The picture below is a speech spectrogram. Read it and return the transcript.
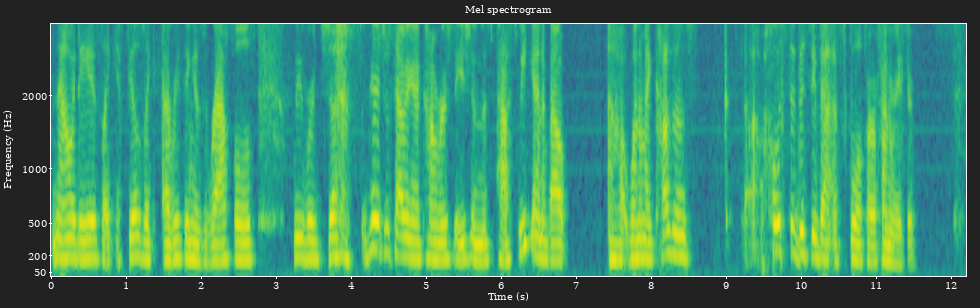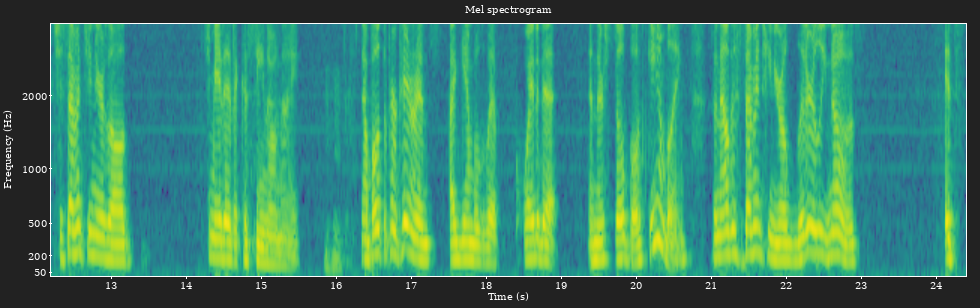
nowadays like it feels like everything is raffles. We were just we were just having a conversation this past weekend about uh, one of my cousins uh, hosted this event at school for a fundraiser. She's 17 years old. She made it a casino night. Mm-hmm. now both of her parents i gambled with quite a bit and they're still both gambling. So now this 17 year old literally knows it's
